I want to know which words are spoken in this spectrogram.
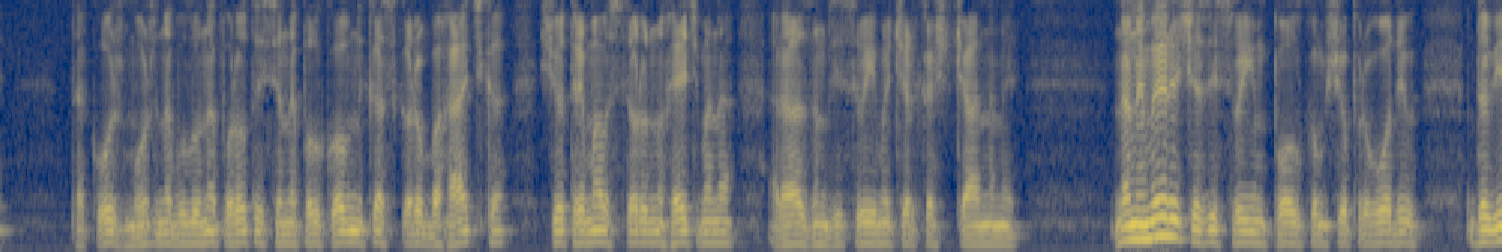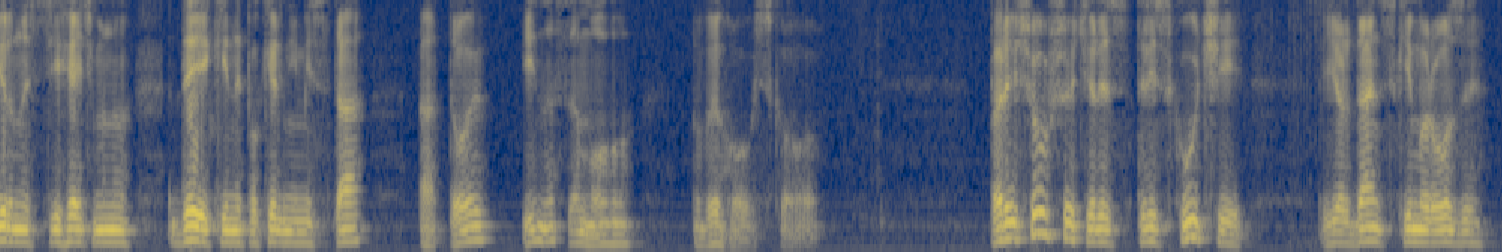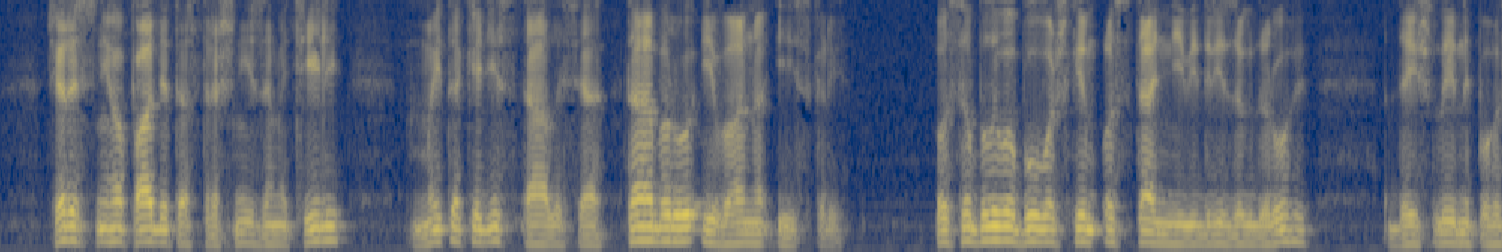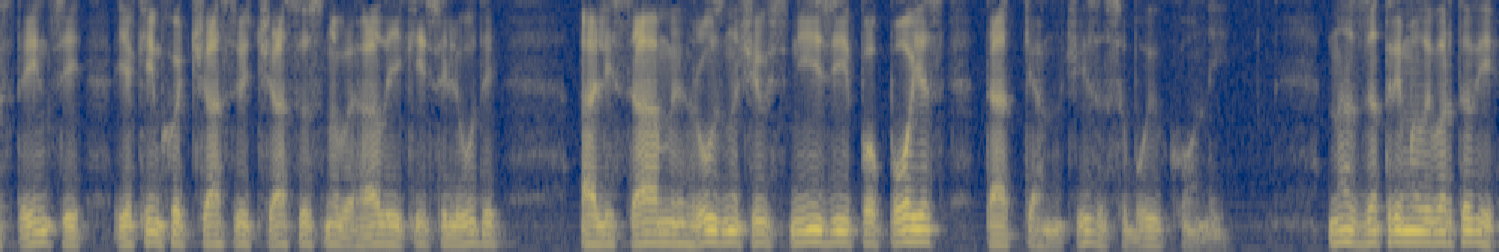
Також можна було напоротися на полковника Скоробагатька, що тримав сторону гетьмана разом зі своїми черкащанами, на Немирича зі своїм полком, що проводив до вірності гетьману деякі непокірні міста, а то і на самого Виговського. Перейшовши через тріскучі йорданські морози, через снігопади та страшні заметілі, ми таки дісталися табору Івана Іскри. Особливо був важким останній відрізок дороги, де йшли не по гостинці, яким хоч час від часу сновигали якісь люди, а лісами, грузнучи в снізі по пояс та тягнучи за собою коней. Нас затримали вартові.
